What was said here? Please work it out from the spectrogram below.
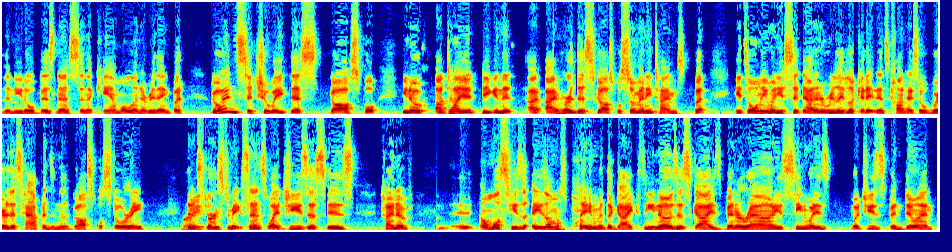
the needle business and the camel and everything. But go ahead and situate this gospel. You know, I'll tell you, Deacon, that I, I've heard this gospel so many times, but it's only when you sit down and really look at it in its context of where this happens in the gospel story right. that it starts to make sense why Jesus is kind of eh, almost he's he's almost playing with the guy because he knows this guy's been around, he's seen what he's what Jesus has been doing,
